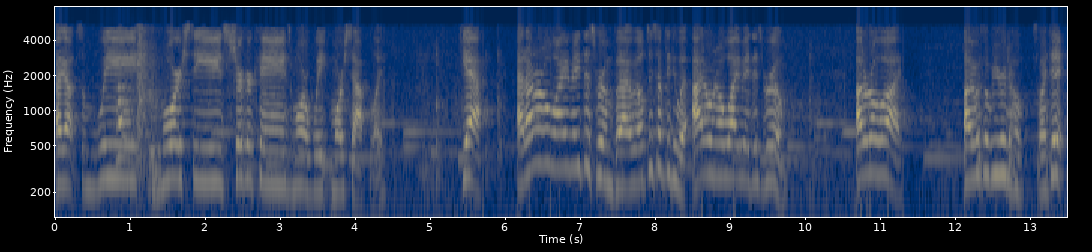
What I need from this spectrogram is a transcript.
I got some wheat, more seeds, sugar canes, more wheat, more sapling. Yeah, I don't know why I made this room, but I will do something to it. I don't know why I made this room. I don't know why. I was a weirdo, so I did it.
